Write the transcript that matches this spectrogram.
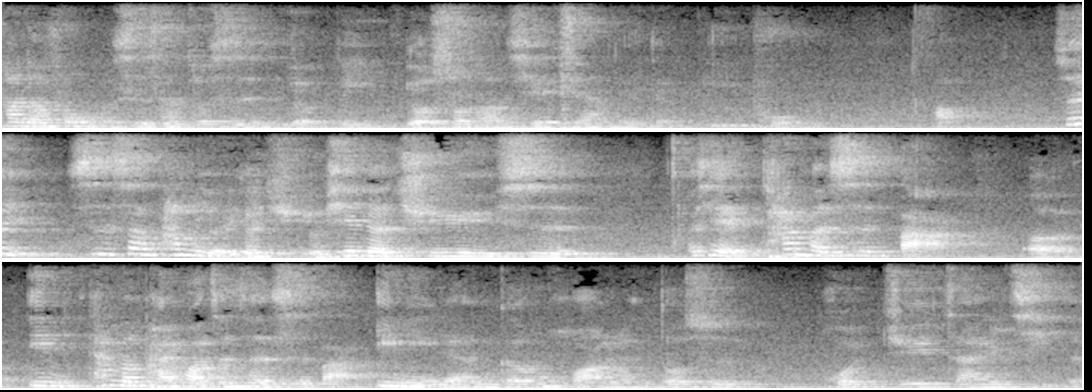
他的父母事实上就是有逼，有受到一些这样的一个逼迫。好，所以事实上，他们有一个区，有些的区域是，而且他们是把呃印，他们排华政策是把印尼人跟华人都是混居在一起的。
